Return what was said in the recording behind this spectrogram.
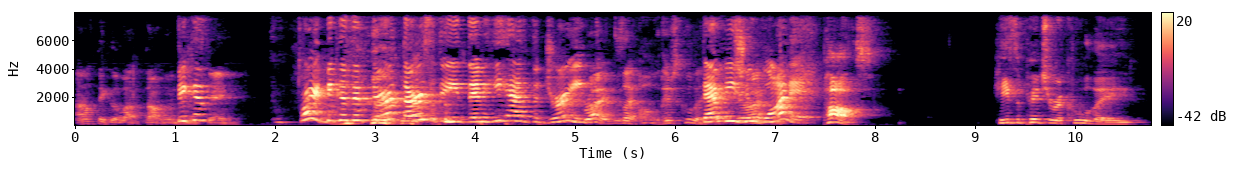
I don't think a lot of thought went into Because- this game. right. Because if they're thirsty, then he has the drink. Right. It's like, oh, there's Kool Aid. That means you want it. Pause. He's a picture of Kool Aid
